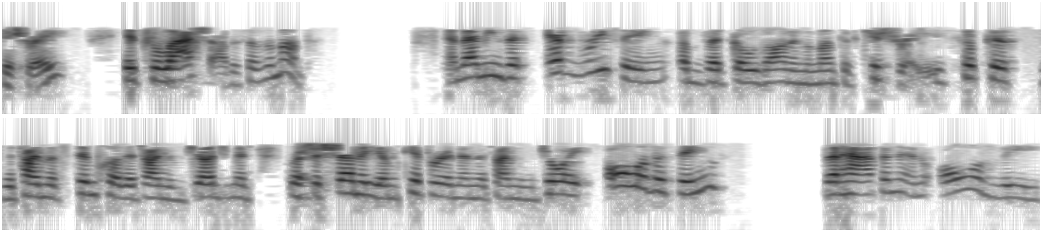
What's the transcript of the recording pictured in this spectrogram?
Tishrei. It's the last Shabbos of the month. And that means that everything that goes on in the month of Tishrei, Sukkot, the time of Simcha, the time of judgment, Rosh Hashanah, Yom Kippur, and then the time of joy, all of the things that happen and all of the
